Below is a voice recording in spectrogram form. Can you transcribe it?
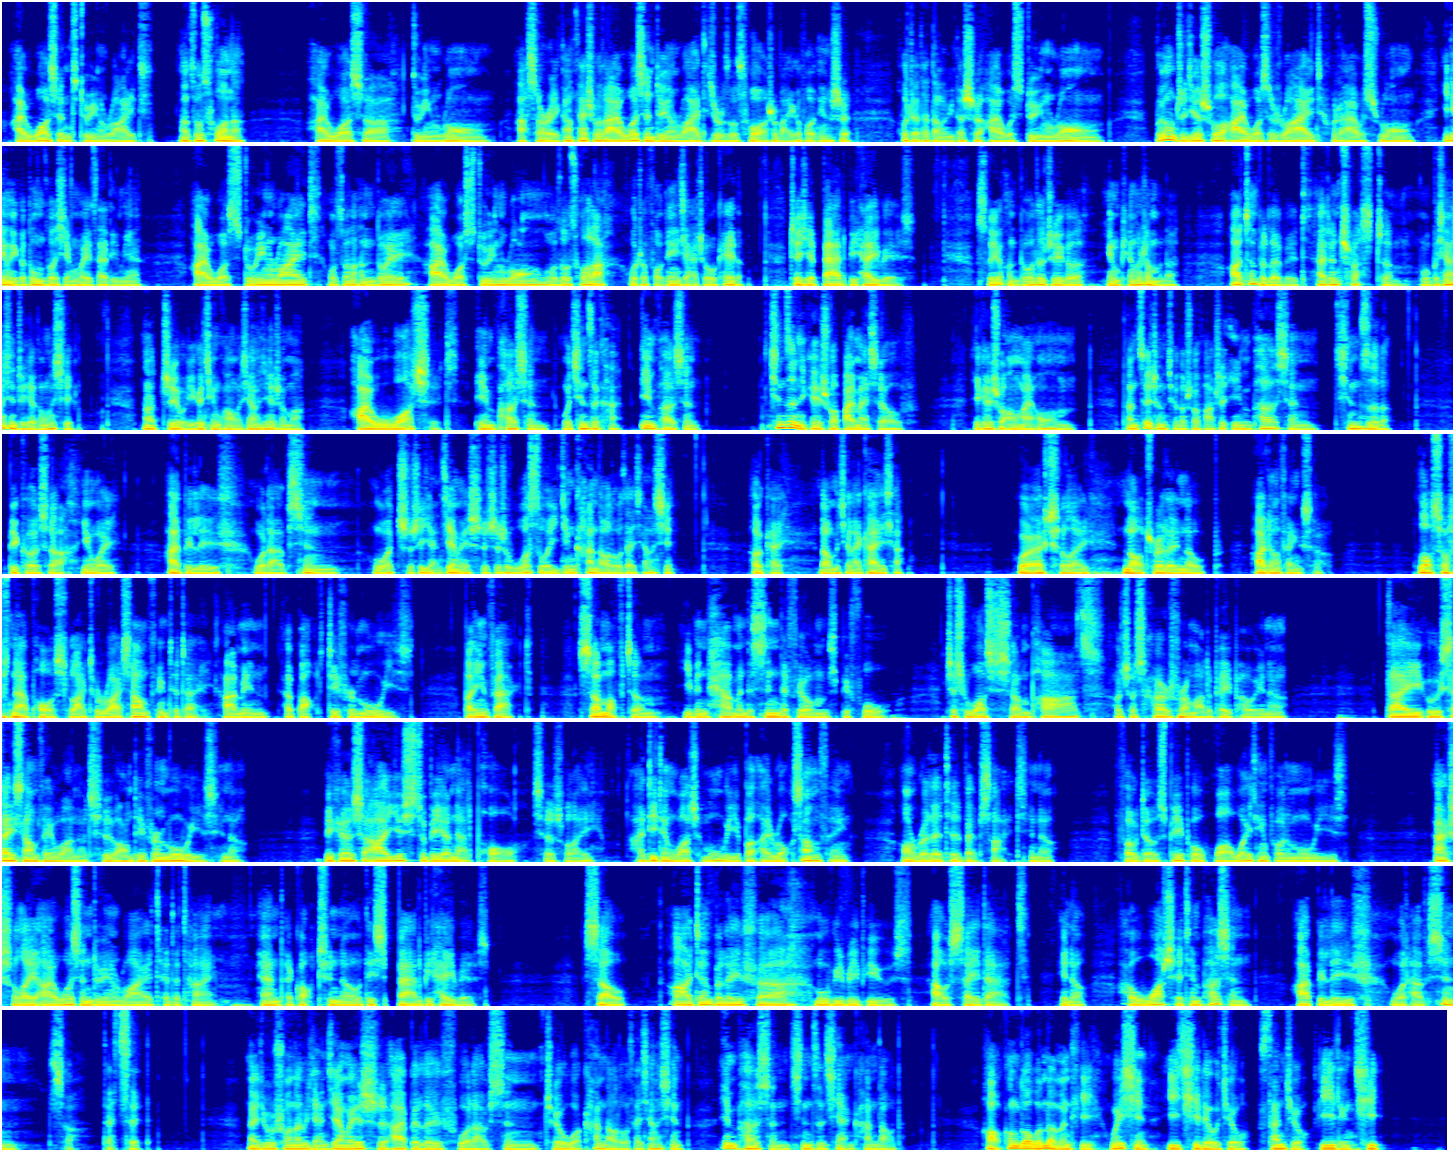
I wasn't doing right。那做错呢？I was doing wrong 啊，sorry，刚才说的 I wasn't doing right 就是做错，是吧？一个否定式，或者它等于的是 I was doing wrong，不用直接说 I was right 或者 I was wrong，一定有一个动作行为在里面。I was doing right，我做的很对；I was doing wrong，我做错了，或者否定一下也是 OK 的。这些 bad behaviors，所以很多的这个影评什么的，I don't believe it，I don't trust them，我不相信这些东西。那只有一个情况，我相信什么？I will watch it in person。我亲自看，in person。亲自你可以说 by myself，也可以说 on my own，但最正确的说法是 in person，亲自的。Because 啊，因为 I believe what I've seen。我只是眼见为实，只是我所已经看到的，我才相信。OK，那我们一起来看一下。Well, actually, not really. Nope, I don't think so. Lots of snappers like to write something today, I mean, about different movies. But in fact, some of them even haven't seen the films before, just watched some parts or just heard from other people, you know. They will say something one or two on different movies, you know. Because I used to be a netball, seriously. I didn't watch a movie, but I wrote something on related website, you know, for those people who are waiting for the movies. Actually, I wasn't doing right at the time, and I got to know these bad behaviors. So, I don't believe uh, movie reviews. I'll say that, you know, I'll watch it in person. I believe what I've seen. So, that's it. 那也就是说呢，眼见为实，I believe what I've seen，只有我看到的我才相信，in person 亲自亲眼看到的。好，更多文本问题，微信一七六九三九一零七。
